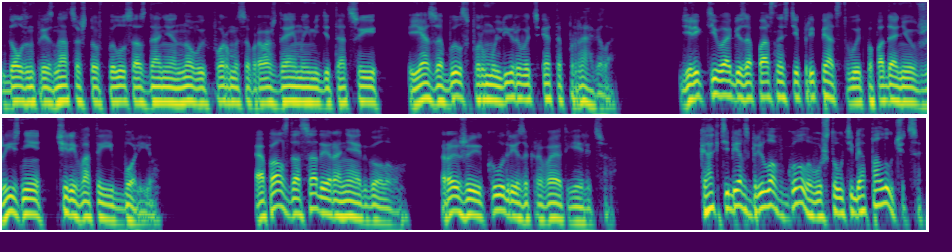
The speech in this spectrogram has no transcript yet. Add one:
Должен признаться, что в пылу создания новой формы сопровождаемой медитации я забыл сформулировать это правило. Директива о безопасности препятствует попаданию в жизни, чреватой болью. Опал с досадой роняет голову. Рыжие кудри закрывают ей лицо. Как тебе взбрело в голову, что у тебя получится?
